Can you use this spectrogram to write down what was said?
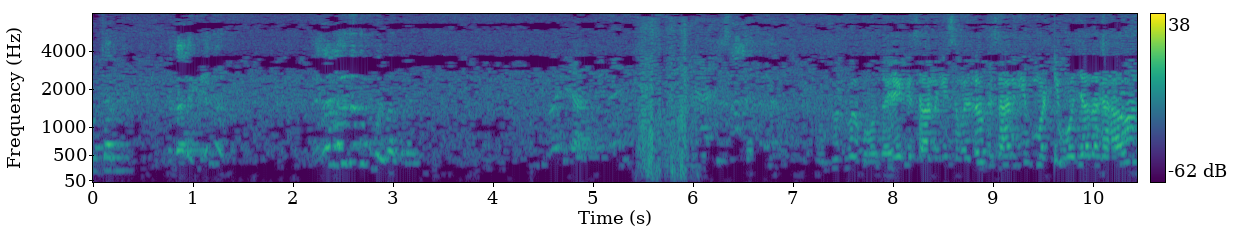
दो चार बता देंगे ना मेरा लगता तो कोई बात नहीं बिल्कुल बहुत है किसान की समझ लो किसान की मट्टी बहुत ज़्यादा खराब है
